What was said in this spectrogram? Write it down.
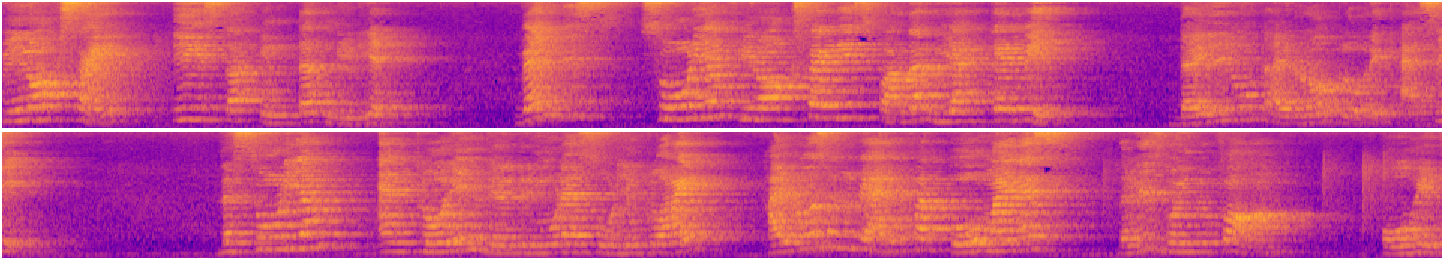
phenoxide is the intermediate. When this sodium phenoxide is further reacted with dilute hydrochloric acid, the sodium and chlorine will be removed as sodium chloride. Hydrogen will be added for O minus that is going to form OH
